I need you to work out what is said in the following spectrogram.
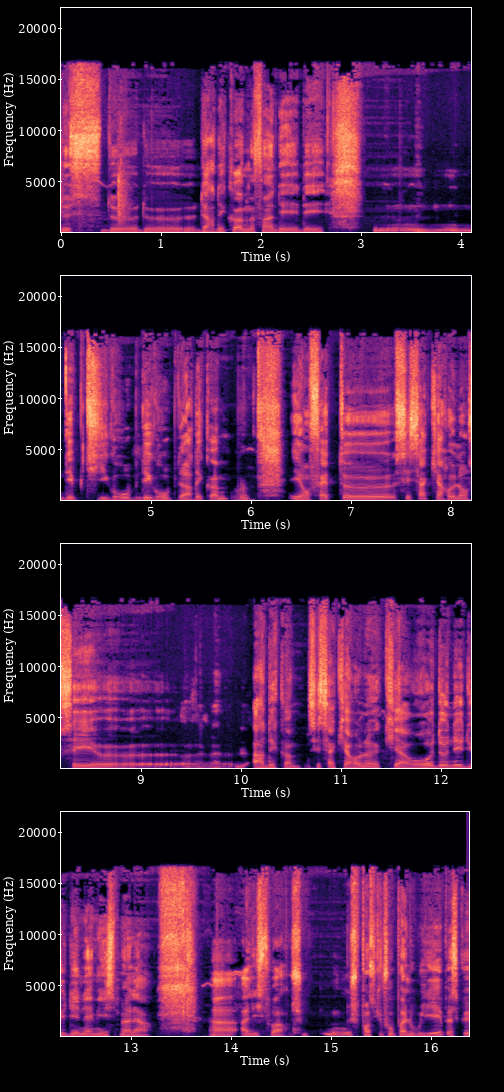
de de d'art décom, enfin des, des des petits groupes, des groupes d'art décom. Et en fait, c'est ça qui a relancé euh, art décom. C'est ça qui a qui a redonné du dynamisme à la à, l'histoire. Je, je, pense qu'il faut pas l'oublier parce que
